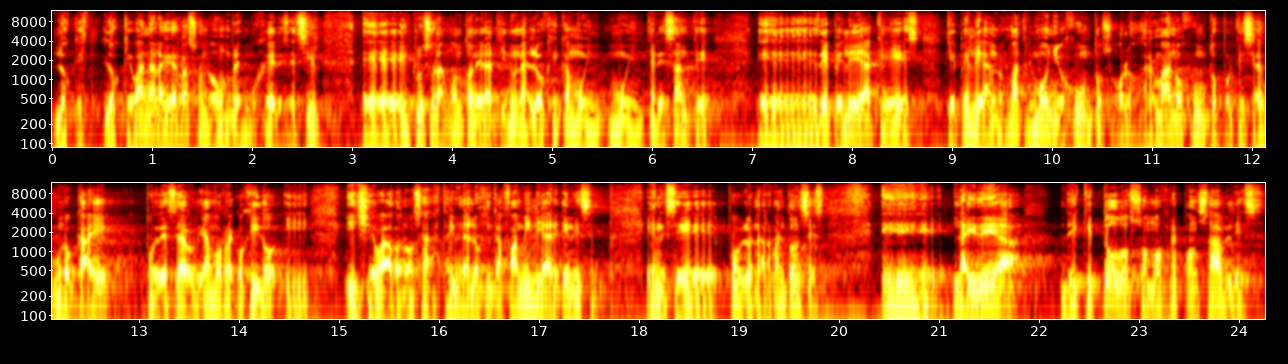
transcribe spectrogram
los que, los que van a la guerra son hombres, mujeres, es decir, incluso la montonera tiene una lógica muy, muy interesante de pelea, que es que pelean los matrimonios juntos o los hermanos juntos, porque si alguno cae, puede ser, digamos, recogido y, llevado, ¿no? O sea, hasta hay una lógica familiar en ese, en ese pueblo en arma. Entonces, eh, la idea de que todos somos responsables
